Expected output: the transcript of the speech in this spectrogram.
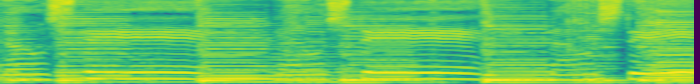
直して直して直して。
